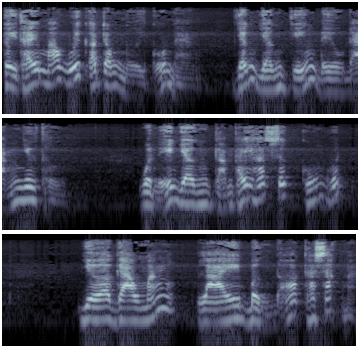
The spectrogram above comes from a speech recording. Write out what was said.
Tùy thể máu huyết ở trong người của nàng vẫn vận chuyển đều đặn như thường. Quỳnh Ý Dân cảm thấy hết sức cuốn quýt, vừa gào mắng lại bừng đỏ cả sắc mặt.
